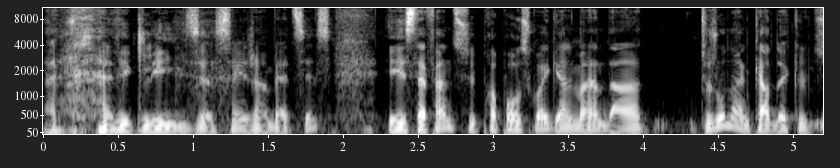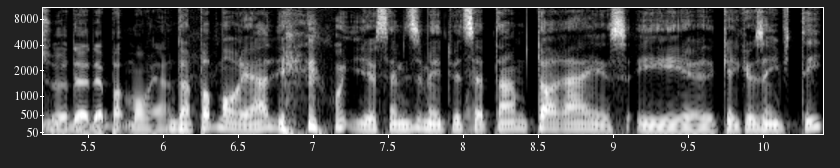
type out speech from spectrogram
à, à l'église Saint-Jean-Baptiste. Et Stéphane, tu proposes quoi également, dans, toujours dans le cadre de culture, de, de Pop Montréal? Dans Pop Montréal, il y a samedi 28 septembre, Torres et euh, quelques invités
